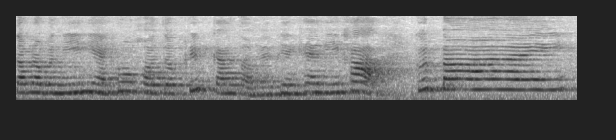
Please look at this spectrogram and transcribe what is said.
สำหรับวันนี้เนี่ยครูขอจบคลิปการสอนเพียงแค่นี้ค่ะ goodbye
